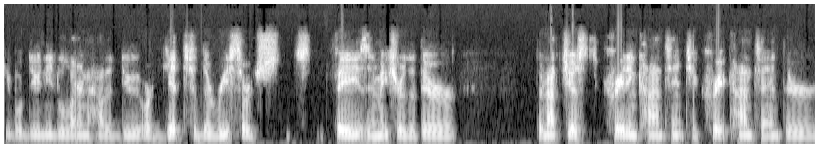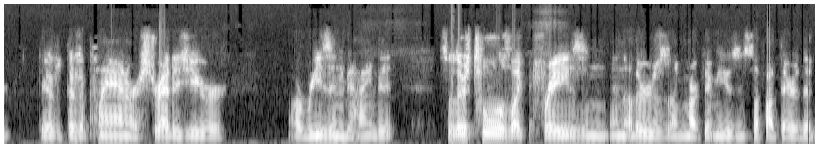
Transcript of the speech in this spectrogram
people do need to learn how to do or get to the research phase and make sure that they're they're not just creating content to create content. They're there's there's a plan or a strategy or a reason behind it. So there's tools like Frase and, and others like MarketMuse and stuff out there that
